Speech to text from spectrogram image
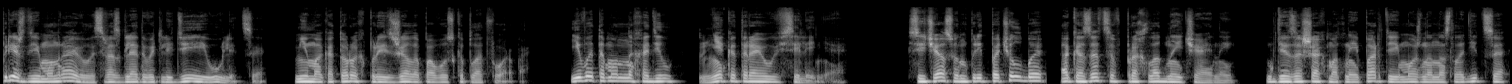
Прежде ему нравилось разглядывать людей и улицы, мимо которых проезжала повозка-платформа. И в этом он находил некоторое увеселение. Сейчас он предпочел бы оказаться в прохладной чайной, где за шахматной партией можно насладиться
